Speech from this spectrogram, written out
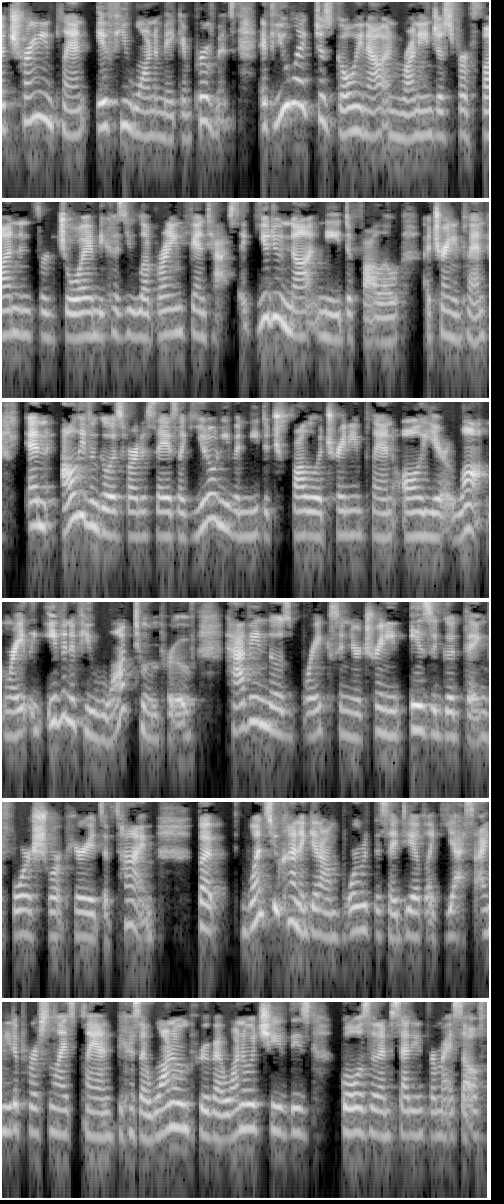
a training plan if you want to make improvements. If you like just going out and running just for fun and for joy and because you love running, fantastic. You do not need to follow a training plan. And I'll even go as far to say it's like you don't even need to follow a training plan all year long, right? Like even if you want to improve, having those breaks in your training is a good thing for short periods of time. But once you kind of get on board with this idea of like, yes, I need a personalized plan because I want to improve, I want to achieve these goals that I'm setting for myself,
